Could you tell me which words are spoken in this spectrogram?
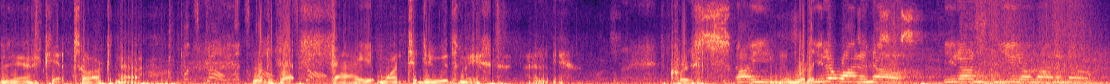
Yeah, I can't talk now. Let's go, let's What did that go. want to do with me? Chris. Oh, you, I mean, what you don't want to know. You don't. You don't want to know.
